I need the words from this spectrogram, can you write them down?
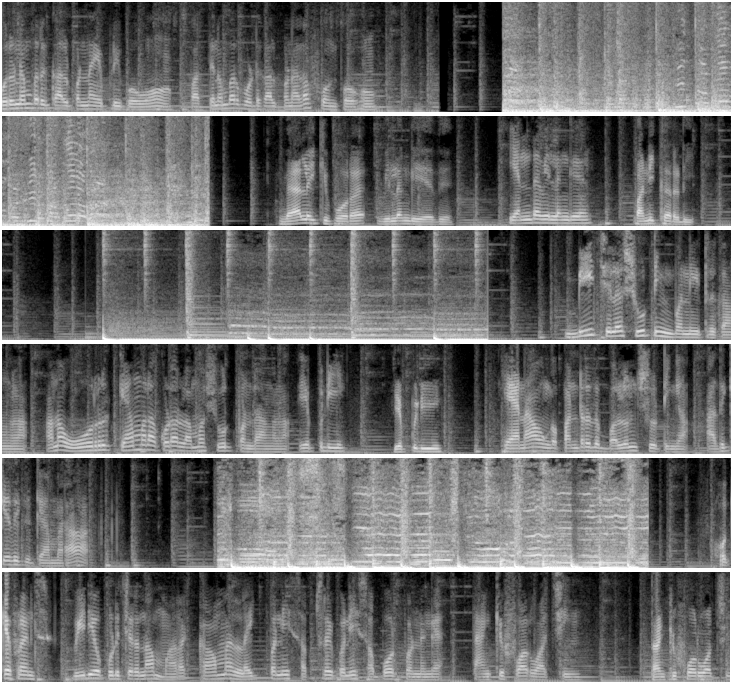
ஒரு நம்பருக்கு கால் பண்ணா எப்படி போகும்? பத்து நம்பர் போட்டு கால் பண்ணாதான் ஃபோன் போகும். வேலைக்கு போகிற விலங்கு எது எந்த விலங்கு? பனிக்கரடி. பீச்சில் ஷூட்டிங் பண்ணிட்டு இருக்காங்களாம் ஆனா ஒரு கேமரா கூட இல்லாம ஷூட் பண்றாங்களாம். எப்படி? எப்படி? ஏன்னா அவங்க பண்றது பலூன் ஷூட்டிங்கா. அதுக்கு எதுக்கு கேமரா? ஃப்ரெண்ட்ஸ் வீடியோ பிடிச்சிருந்தா மறக்காம லைக் பண்ணி சப்ஸ்கிரைப் பண்ணி சப்போர்ட் பண்ணுங்க. தேங்க்யூ ஃபார் வாட்சிங் தேங்க்யூ ஃபார் வாட்சிங்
